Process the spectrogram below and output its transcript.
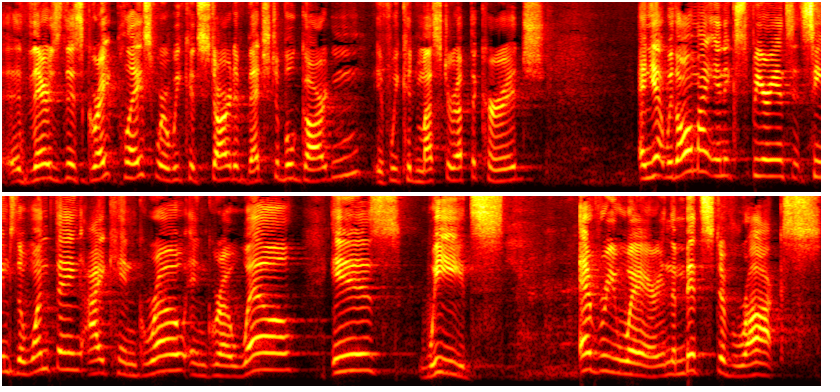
Uh, there's this great place where we could start a vegetable garden if we could muster up the courage. And yet, with all my inexperience, it seems the one thing I can grow and grow well is weeds. Everywhere, in the midst of rocks,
